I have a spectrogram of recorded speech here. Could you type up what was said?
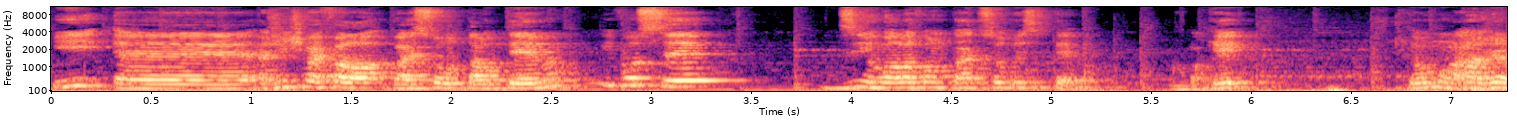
E é, a gente vai, falar, vai soltar o tema e você desenrola à vontade sobre esse tema, ok? Então vamos lá, já.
